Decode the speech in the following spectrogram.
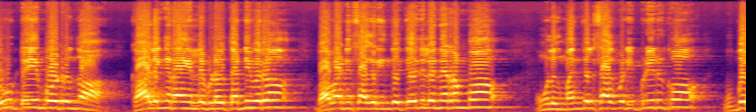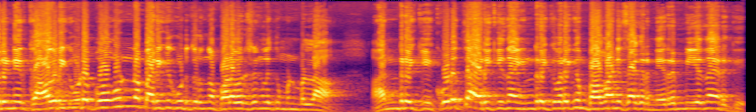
ரூட்டையும் போட்டிருந்தோம். காளிங்கராயில் இவ்வளவு தண்ணி வரும். பவானி சாகர் இந்த தேதியில் நிரம்பும். உங்களுக்கு மஞ்சள் சாகுபடி இப்படி இருக்கும். உபரி நீர் காவிரிக்கு கூட போகும்னு நம்ம அறிக்கை கொடுத்துருந்தோம் பல வருஷங்களுக்கு முன்பெல்லாம். அன்றைக்கு கொடுத்த அறிக்கை தான் இன்றைக்கு வரைக்கும் பவானி சாகர் நிரம்பியே தான் இருக்கு.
